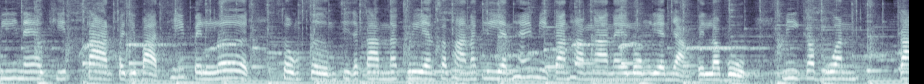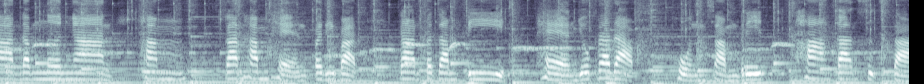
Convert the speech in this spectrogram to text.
มีแนวคิดการปฏิบัติที่เป็นเลิศ ส่งเสริมกิจกรรมนักเรียน สภานักเรียนให้มีการทำงานในโรงเรียนอย่างเป็นระบบ มีกระบวนการดำเนินงานทำการทำแผนปฏิบัติ การประจำปี แผนยกระดับ ผลสำฤทธิ์ทางการศึกษา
